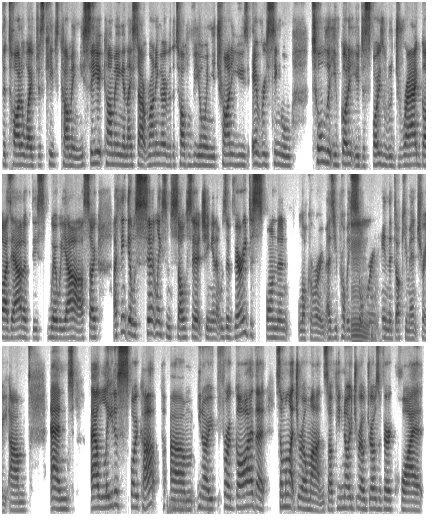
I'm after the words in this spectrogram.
the tidal wave just keeps coming. You see it coming and they start running over the top of you, and you're trying to use every single tool that you've got at your disposal to drag guys out of this where we are. So I think there was certainly some soul searching, and it was a very despondent locker room, as you probably mm. saw in, in the documentary. Um, and our leaders spoke up. Um, you know, for a guy that someone like Jarell Martin. So if you know Jarell, Jarell's a very quiet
